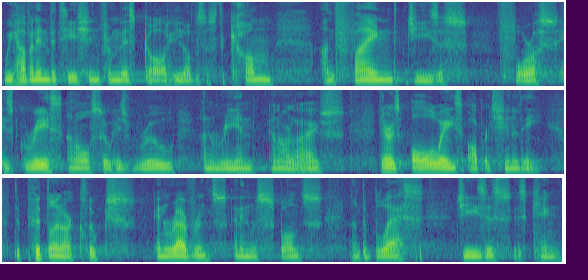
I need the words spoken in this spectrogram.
we have an invitation from this God who loves us to come and find Jesus for us, His grace, and also His rule and reign in our lives. There is always opportunity to put down our cloaks in reverence and in response and to bless Jesus as King.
